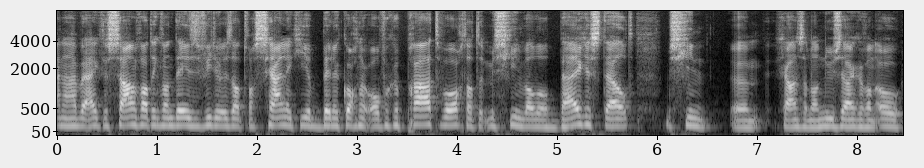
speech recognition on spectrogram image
En dan hebben we eigenlijk de samenvatting van deze video is dat waarschijnlijk hier binnenkort nog over gepraat wordt. Dat het misschien wel wordt bijgesteld. Misschien um, gaan ze dan nu zeggen van oh,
